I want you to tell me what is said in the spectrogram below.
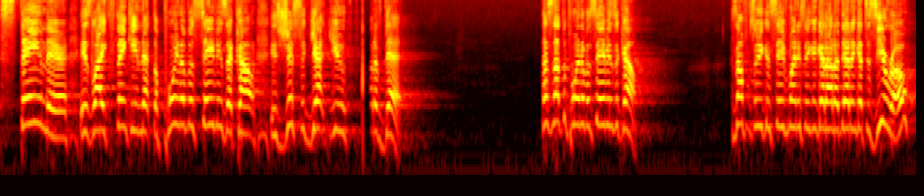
Staying there is like thinking that the point of a savings account is just to get you out of debt. That's not the point of a savings account. It's not so you can save money so you can get out of debt and get to zero.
